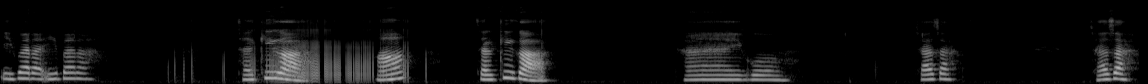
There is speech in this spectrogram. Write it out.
이봐라 이봐라 잘 끼가 어? 잘 끼가 아이고. 자자. 자자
